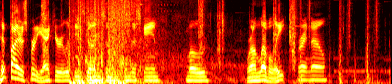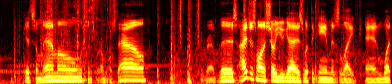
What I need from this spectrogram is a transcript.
hip fire is pretty accurate with these guns in, in this game mode. We're on level 8 right now. Get some ammo since we're almost out. Grab this. I just want to show you guys what the game is like and what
